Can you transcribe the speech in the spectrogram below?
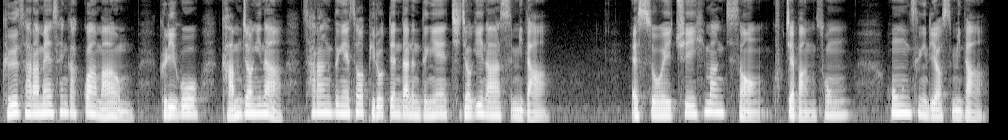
그 사람의 생각과 마음, 그리고 감정이나 사랑 등에서 비롯된다는 등의 지적이 나왔습니다. SOH 희망지성 국제방송 홍승일이었습니다.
